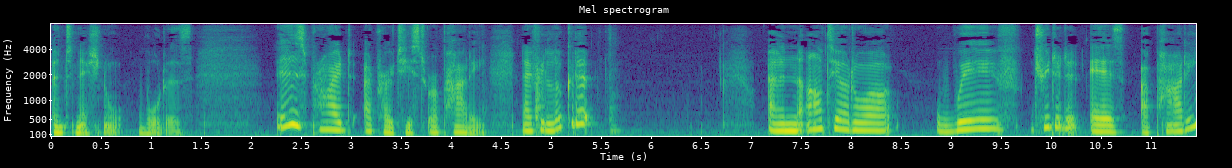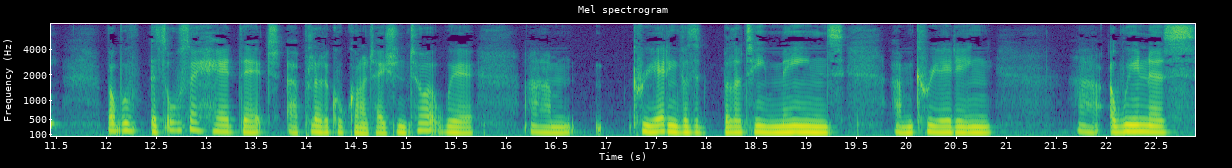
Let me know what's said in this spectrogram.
international borders. Is Pride a protest or a party? Now, if you look at it, in Aotearoa, we've treated it as a party but it's also had that uh, political connotation to it where um, creating visibility means um, creating uh, awareness,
